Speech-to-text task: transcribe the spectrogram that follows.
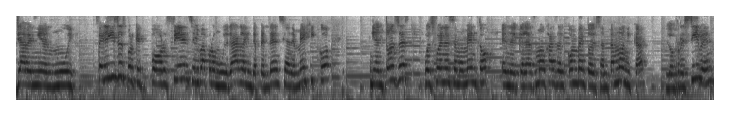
ya venían muy felices porque por fin se iba a promulgar la independencia de México. Y entonces pues fue en ese momento en el que las monjas del convento de Santa Mónica los reciben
